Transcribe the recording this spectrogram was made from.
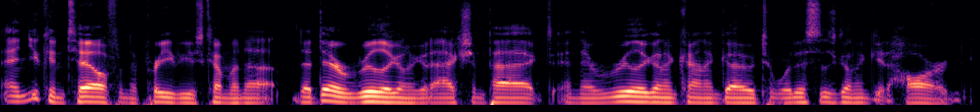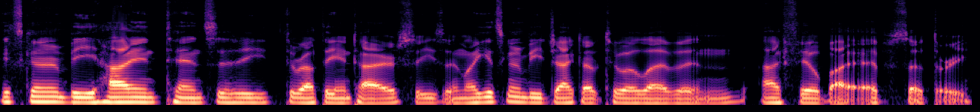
and you can tell from the previews coming up that they're really going to get action packed, and they're really going to kind of go to where this is going to get hard. It's going to be high intensity throughout the entire season. Like it's going to be jacked up to 11. I feel by episode three.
